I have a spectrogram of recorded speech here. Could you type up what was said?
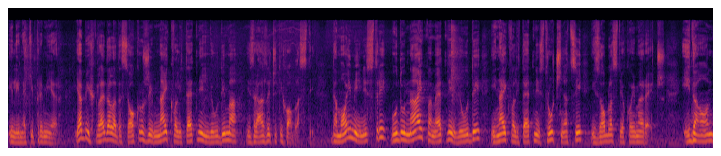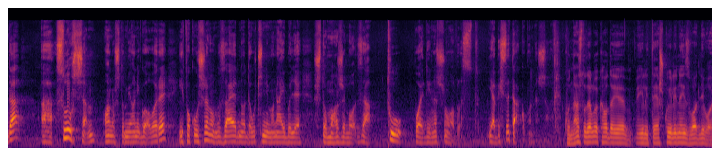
ili neki premijer, ja bih gledala da se okružim najkvalitetnijim ljudima iz različitih oblasti. Da moji ministri budu najpametniji ljudi i najkvalitetniji stručnjaci iz oblasti o kojima je reč. I da onda slušam ono što mi oni govore i pokušavamo zajedno da učinimo najbolje što možemo za tu pojedinačnu oblast. Ja bih se tako ponašala. Kod nas to deluje kao da je ili teško ili neizvodljivo.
